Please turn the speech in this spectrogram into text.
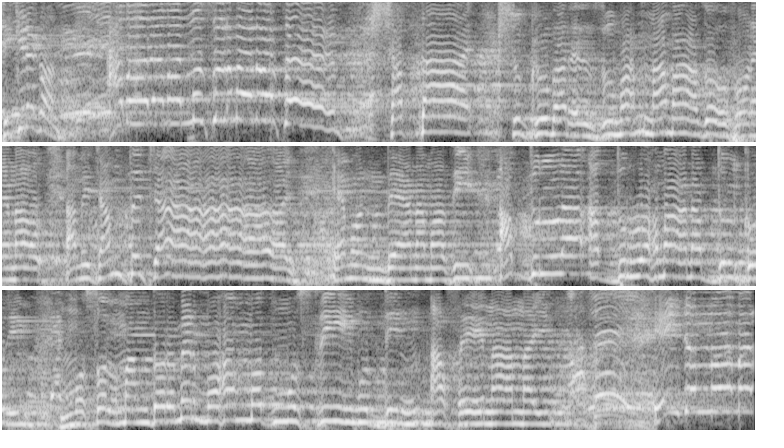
ঠিক কি রাখুন আবার আমার মুসলমান আছে। সপ্তাহে শুক্রবারের জুমার নামাজও পড়ে নাও। আমি জানতে চাই এমন বেনামাজি আব্দুল্লাহ আব্দুর রহমান আব্দুল করিম মুসলমান ধর্মের মোহাম্মদ মুসলিম উদ্দিন আছে না নাই? এই জন্য আমার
